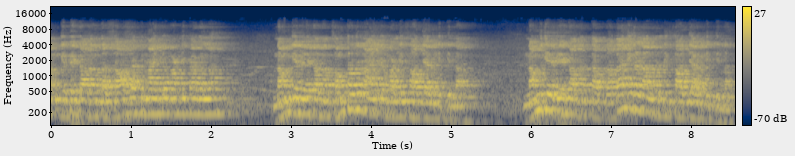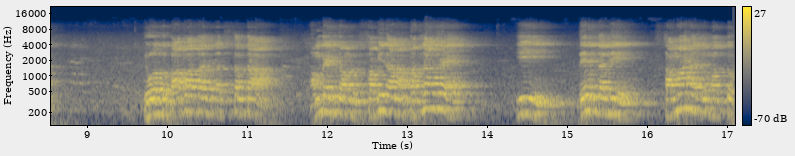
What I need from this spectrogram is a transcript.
ನಮಗೆ ಬೇಕಾದಂಥ ಶಾಸಕನ ಆಯ್ಕೆ ಮಾಡಲಿಕ್ಕಾಗಲ್ಲ. ನಮಗೆ ಬೇಕಾದ ಸಂಸದನ ಆಯ್ಕೆ ಮಾಡಲಿಕ್ಕೆ ಸಾಧ್ಯ ಆಗಲಿಕ್ಕಿಲ್ಲ. ನಮಗೆ ಬೇಕಾದಂಥ ಪ್ರಧಾನಿಗಳನ್ನ ನೋಡಲಿಕ್ಕೆ ಸಾಧ್ಯ ಆಗಲಿಕ್ಕಿಲ್ಲ. ಇವತ್ತು ಬಾಬಾ ಸಾಹೇಬ್ ರಚಿಸಿದಂಥ ಅಂಬೇಡ್ಕರ್ ಸಂವಿಧಾನ ಬದಲಾದ್ರೆ ಈ ದೇಶದಲ್ಲಿ ಸಮಾನತೆ ಮತ್ತು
